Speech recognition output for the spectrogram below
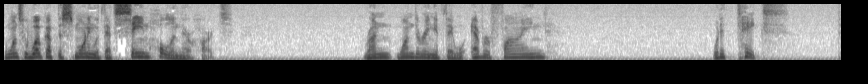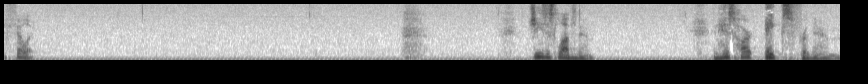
The ones who woke up this morning with that same hole in their hearts, run, wondering if they will ever find what it takes to fill it. Jesus loves them, and his heart aches for them.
